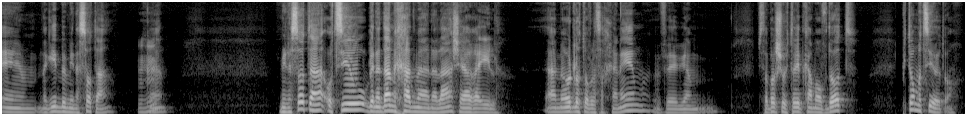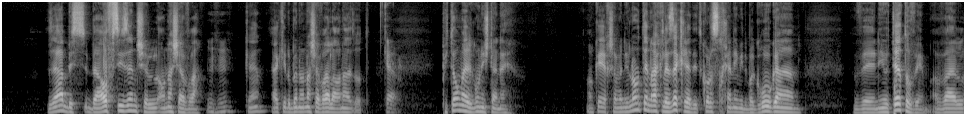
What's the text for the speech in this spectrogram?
אמ, נגיד במינסוטה. כן? מינסוטה הוציאו בן אדם אחד מההנהלה שהיה רעיל. היה מאוד לא טוב לשחקנים, וגם מסתבר שהוא הטריד כמה עובדות, פתאום הוציאו אותו. זה היה ב off season של עונה שעברה, מהמם. כן? היה כאילו בין עונה שעברה לעונה הזאת. כן. פתאום הארגון השתנה. אוקיי, עכשיו אני לא נותן רק לזה קרדיט, כל השחקנים התבגרו גם, ונהיו יותר טובים, אבל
